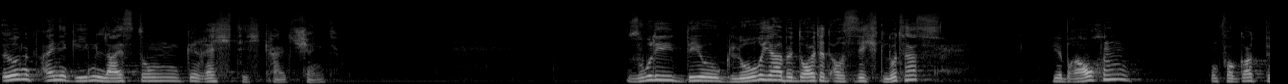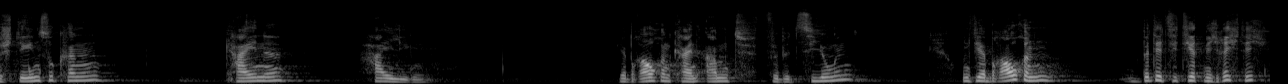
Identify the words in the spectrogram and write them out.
irgendeine Gegenleistung Gerechtigkeit schenkt. Soli Deo Gloria bedeutet aus Sicht Luthers, wir brauchen, um vor Gott bestehen zu können, keine Heiligen. Wir brauchen kein Amt für Beziehungen und wir brauchen, bitte zitiert mich richtig,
